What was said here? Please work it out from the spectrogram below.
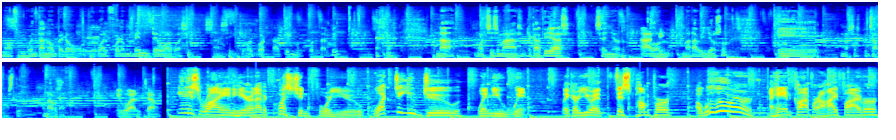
No, 50 no, pero igual fueron 20 o algo así. Así que, Muy portátil, muy portátil. nada, muchísimas gracias, señor A Don ti. maravilloso. Y nos escuchamos, tío. Un abrazo. Igual, chao. It is Ryan here, and I have a question for you. What do you do when you win? Like, are you a fist pumper? A woohooer, a hand clapper, a high fiver.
